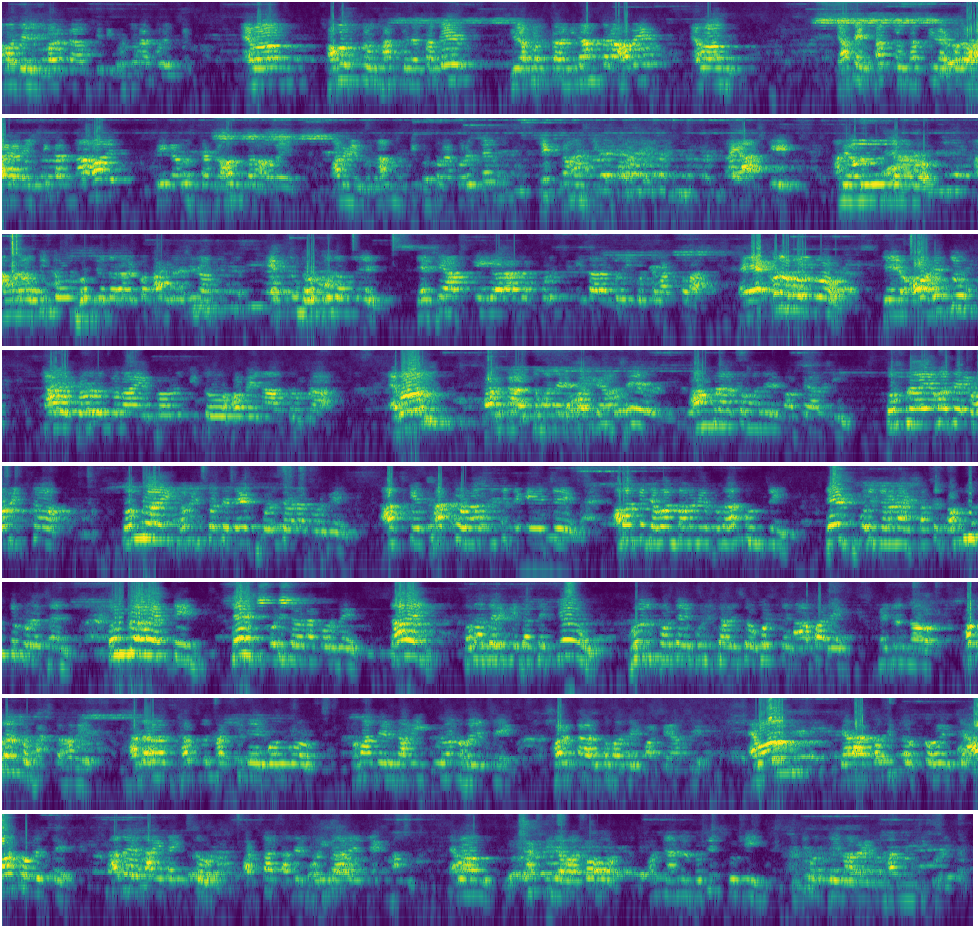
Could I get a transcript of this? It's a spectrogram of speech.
আমাদের সরকার সেটি ঘোষণা করেছে। এবং সমস্ত ছাত্র নেতাদের নিরাপত্তার বিধান করা হবে এবং যাতে ছাত্র ছাত্রীরা কোনো হয়রানির শিকার না হয়, সেই ব্যবস্থা গ্রহণ করা হবে। মাননীয় প্রধানমন্ত্রী ঘোষণা করেছেন, শিক্ষামন্ত্রী তাই আজকে আমি অনুরোধ জানাব আমরা অতীত ধৈর্য ধরার কথা বলেছিলাম। একটু ধৈর্য ধরলে দেশে আজকে এই অরাজক পরিস্থিতি তারা তৈরি করতে পারত না। তাই এখনও বলব যে অহেতুক কারও প্ররোচনায় প্ররোচিত হবে না তোমরা। এবং সরকার তোমাদের পাশে আছে, আমরা তোমাদের পাশে আছি। তোমরাই আমাদের ভবিষ্যৎ। তোমরাই ভবিষ্যতে দেশ পরিচালনা করবে। আজকে ছাত্র রাজনীতি থেকে এসে আমাকে যেমন মাননীয় প্রধানমন্ত্রী দেশ পরিচালনার সাথে সংযুক্ত করেছেন। তোমরাও একদিন দেশ পরিচালনা করবে। তাই তোমাদেরকে যাতে কেউ ভুল পথে পরিচালিত করতে না পারে, সেজন্য সতর্ক থাকতে হবে। সাধারণ ছাত্র ছাত্রীদের বলব, তোমাদের দাবি পূরণ হয়েছে, সরকার তোমাদের পাশে আছে। এবং যারা ক্ষতিগ্রস্ত হয়েছে, আহত হয়েছে, তাদের দায় দায়িত্ব, অর্থাৎ তাদের পরিবারের দেখভাল এবং চাকরি দেওয়া সহ অন্যান্য প্রতিশ্রুতি ইতিমধ্যে নারায়ণ প্রধানমন্ত্রী করেছেন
